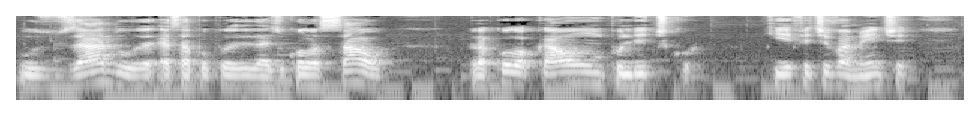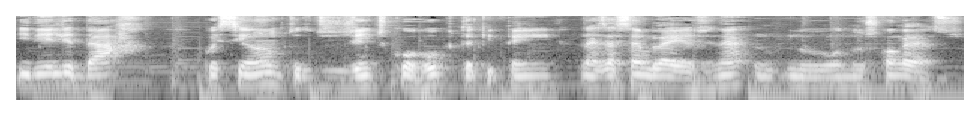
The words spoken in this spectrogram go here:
usado essa popularidade colossal para colocar um político que efetivamente iria lidar com esse antro de gente corrupta que tem nas assembleias, né, no, nos congressos.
